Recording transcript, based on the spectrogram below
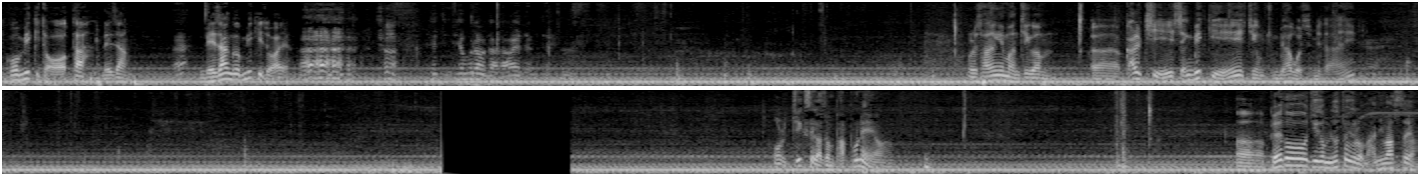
그거 믿기 좋다, 내장. 네? 내장 그거 믿기 좋아요. 저 대부랑 다 나와야 되는데. 우리 사장님은 지금 어, 깔치 생미끼 지금 준비하고 있습니다. 오늘 찍새가 좀 바쁘네요. 어, 배도 지금 이쪽으로 많이 왔어요.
